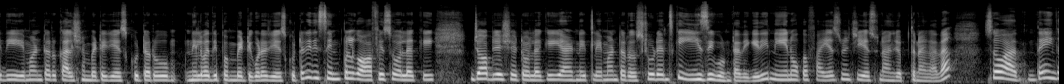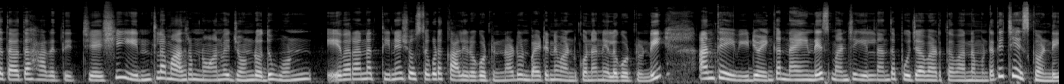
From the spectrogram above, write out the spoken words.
ఇది ఏమంటారు? కలశం పెట్టి చేసుకుంటారు నిల్వదీపం పెట్టి కూడా చేసుకుంటారు. ఇది సింపుల్గా ఆఫీస్ వాళ్ళకి జాబ్ చేసేటోళ్ళకి అండ్ ఇట్లా ఏమంటారు? స్టూడెంట్స్కి ఈజీగా ఉంటుంది. ఇది నేను ఒక ఫైవ్ ఇయర్స్ నుంచి చేస్తున్నాను చెప్తున్నాను కదా. సో అంతే. ఇంకా తర్వాత హారతి ఇచ్చేసి ఇంట్లో మాత్రం నాన్ వెజ్ ఉండొద్దు వం ఎవరైనా తినేసి వస్తే కూడా కాలు ఇరగొట్టున్నాడు బయటనే వండుకున్నాను నిలగొట్టుండి. అంతే ఈ వీడియో ఇంకా నైన్ డేస్ మంచిగా ఇల్లంతా పూజా వాతావరణం ఉంటుంది. చేసుకోండి.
